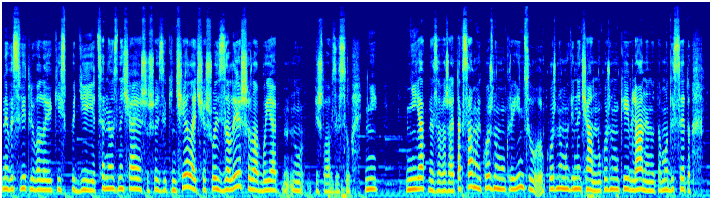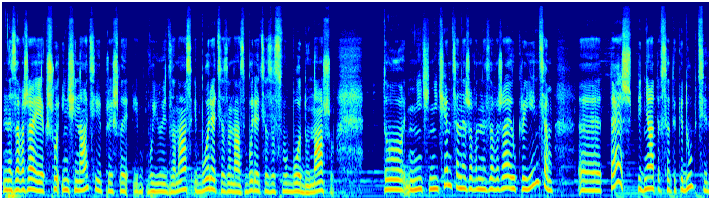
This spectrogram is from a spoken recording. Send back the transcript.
не висвітлювала якісь події, це не означає, що щось закінчила чи щось залишила, бо я ну, пішла в ЗСУ. Ні. Ніяк не заважає. Так само і кожному українцю, кожному вінничанину, кожному київлянину, там одеситу не заважає, якщо інші нації прийшли і воюють за нас, і борються за нас, борються за свободу нашу, то ніч, нічим це не, заважає українцям е, теж підняти все-таки дубці.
